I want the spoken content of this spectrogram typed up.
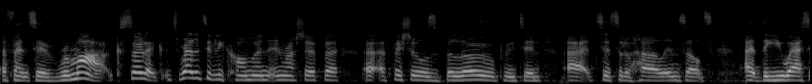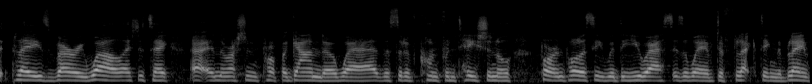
offensive remarks. So, look, it's relatively common in Russia for uh, officials below Putin uh, to sort of hurl insults at the US. It plays very well, I should say, uh, in the Russian propaganda, where the sort of confrontational foreign policy with the US is a way of deflecting the blame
